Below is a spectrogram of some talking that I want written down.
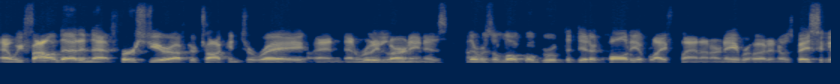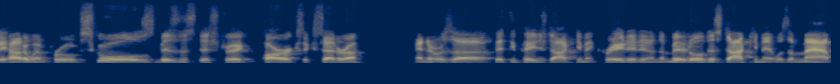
And we found that in that first year after talking to Ray and, and really learning is there was a local group that did a quality of life plan on our neighborhood. And it was basically how to improve schools, business district, parks, etc. And there was a 50 page document created. And in the middle of this document was a map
